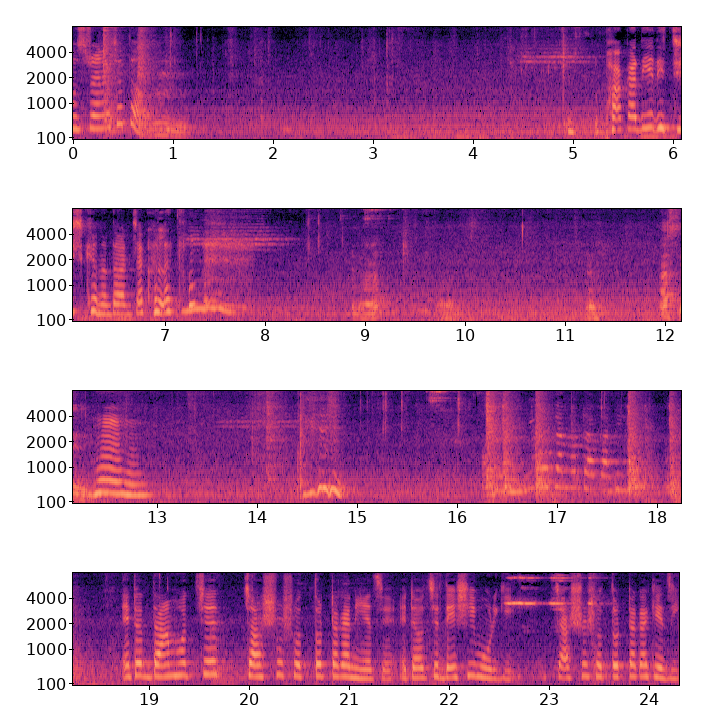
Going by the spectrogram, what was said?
খুচরো এনেছো তো? ফাঁকা দিয়ে দিচ্ছিস কেন? দরজা খোলা তো। হুম হুম। এটার দাম হচ্ছে চারশো সত্তর টাকা নিয়েছে। এটা হচ্ছে দেশি মুরগি চারশো সত্তর টাকা কেজি।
